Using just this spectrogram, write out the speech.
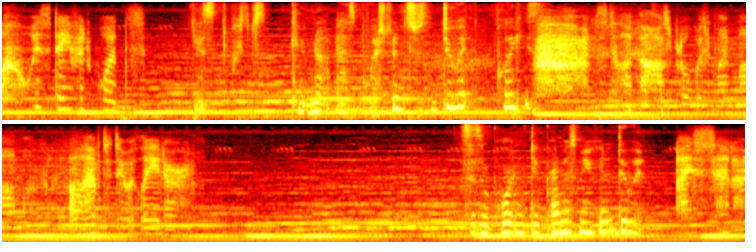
Who is David Woods? Please, just, can you not ask questions? Just do it, please. I'm still at the hospital with my mom. I'll have to do it later. This is important. Do you promise me you're gonna do it? I said I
